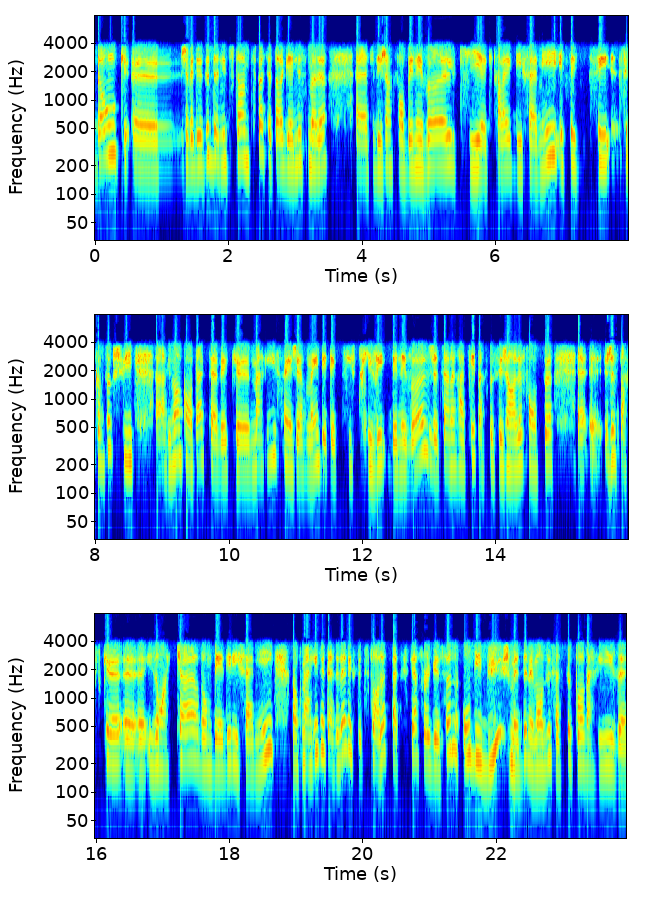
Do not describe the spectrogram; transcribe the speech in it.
Donc, j'avais décidé de donner du temps un petit peu à cet organisme euh, c'est des gens qui sont bénévoles, qui, euh, qui travaillent avec des familles. Et c'est c'est, comme ça que je suis arrivée en contact avec euh, Marie Saint-Germain, détective privée bénévole. Je tiens à le rappeler parce que ces gens-là font ça juste parce que ils ont à cœur donc d'aider les familles. Donc Marie est arrivée avec cette histoire-là de Patricia Ferguson. Au début, je me dis mais mon Dieu, ça se peut pas, Marie. Il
